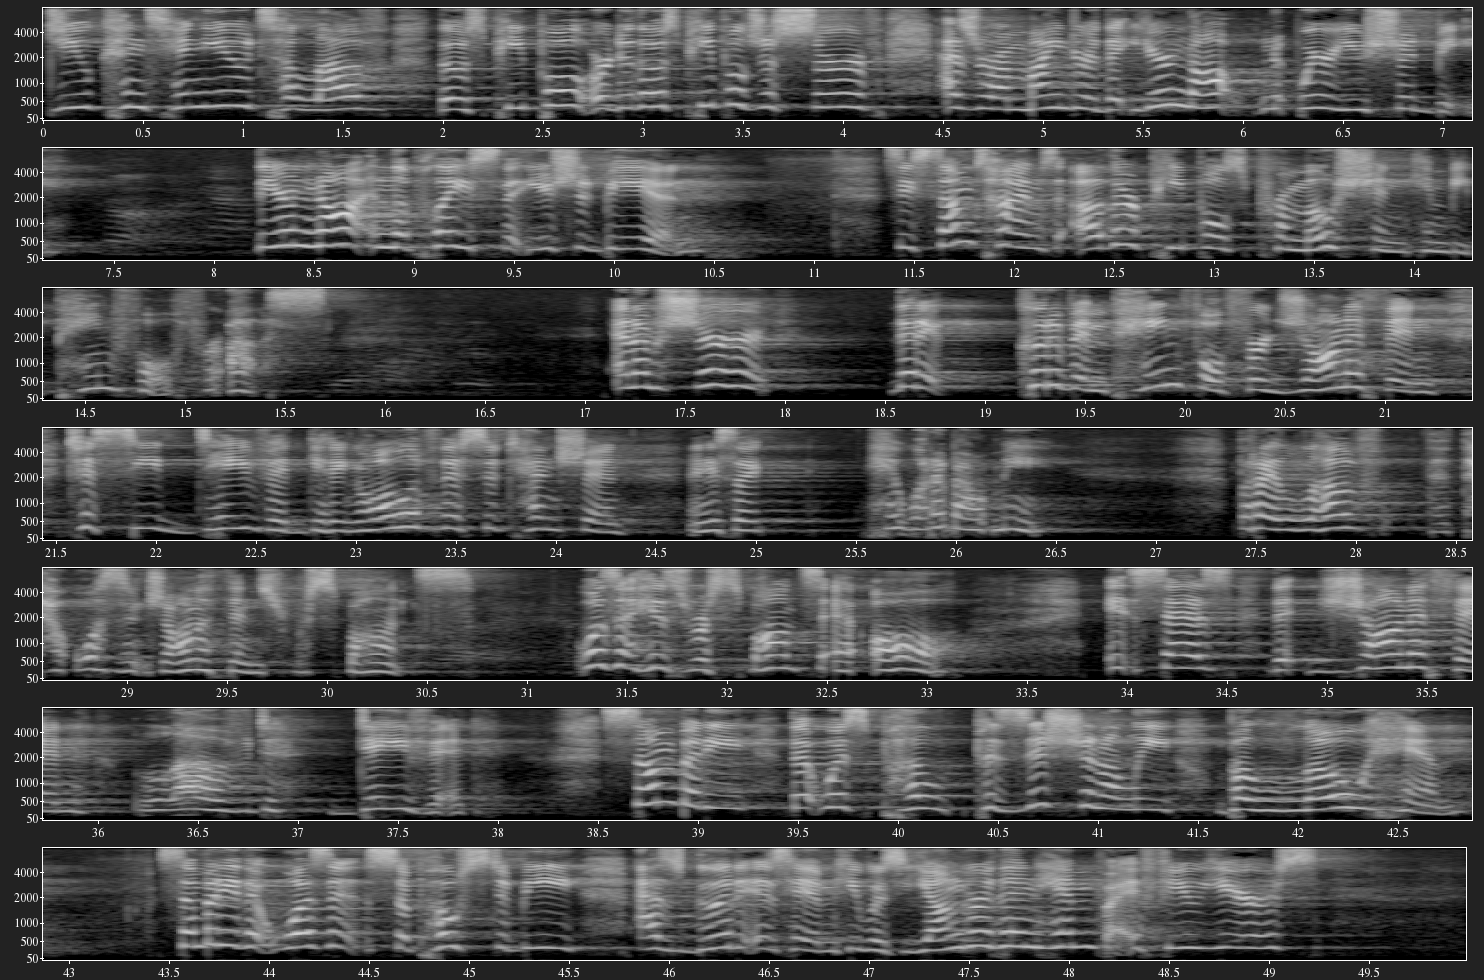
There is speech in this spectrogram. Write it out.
Do you continue to love those people, or do those people just serve as a reminder that you're not where you should be? That you're not in the place that you should be in? See, sometimes other people's promotion can be painful for us. And I'm sure that it could have been painful for Jonathan to see David getting all of this attention. And he's like, hey, what about me? But I love that that wasn't Jonathan's response. It wasn't his response at all. It says that Jonathan loved David, somebody that was po- positionally below him somebody that wasn't supposed to be as good as him. He was younger than him by a few years.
